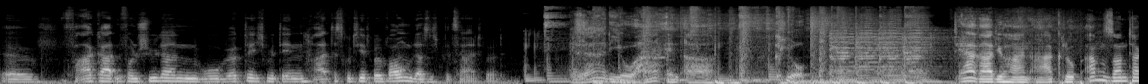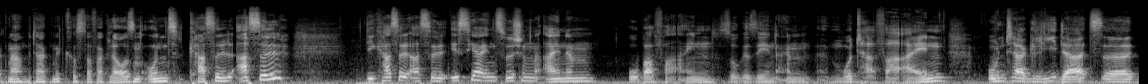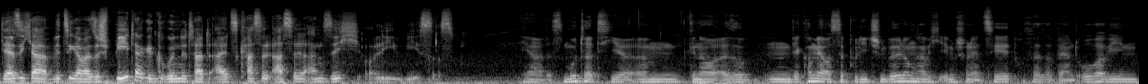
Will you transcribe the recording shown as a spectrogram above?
äh, Fahrkarten von Schülern, wo wirklich mit denen hart diskutiert wird, warum das nicht bezahlt wird. Radio HNA Club. Der Radio HNA Club am Sonntagnachmittag mit Christopher Klausen und Kassel Assel. Die Kassel Assel ist ja inzwischen einem Oberverein, so gesehen einem Mutterverein, untergliedert, äh, der sich ja witzigerweise später gegründet hat als Kassel Assel an sich. Olli, wie ist das? Ja, das Muttertier. Ähm, genau, also mh, wir kommen ja aus der politischen Bildung, habe ich eben schon erzählt. Professor Bernd Overwien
